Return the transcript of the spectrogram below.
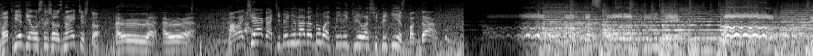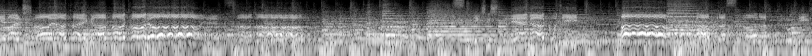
В ответ я услышал, знаете что? Молодчага, тебе не надо думать, ты ведь велосипедист, Богдан. на просторах крутых. И большая тайга покоряется нам. Слышишь, время гудит, на просторах крутых.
